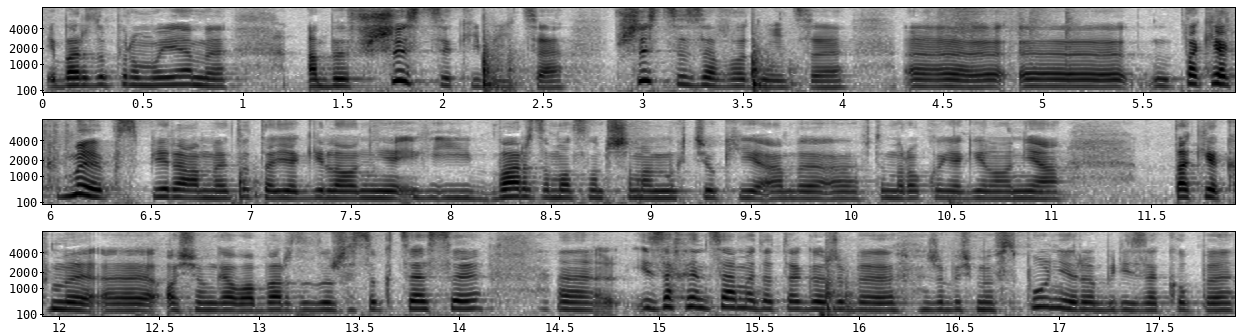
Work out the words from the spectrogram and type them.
i bardzo promujemy, aby wszyscy kibice, wszyscy zawodnicy, e, tak jak my wspieramy tutaj Jagiellonię i bardzo mocno trzymamy kciuki, aby w tym roku Jagiellonia tak jak my, e, osiągała bardzo duże sukcesy e, i zachęcamy do tego, żeby, żebyśmy wspólnie robili zakupy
